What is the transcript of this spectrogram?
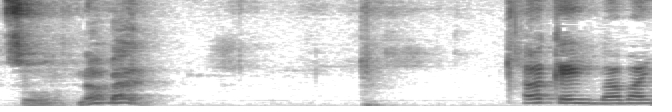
So not bad. Okay, bye bye.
